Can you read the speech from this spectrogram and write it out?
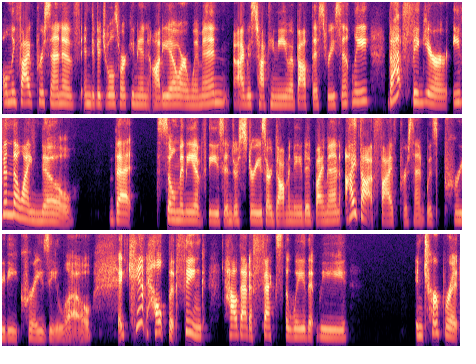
only 5% of individuals working in audio are women. I was talking to you about this recently. That figure, even though I know that so many of these industries are dominated by men, I thought 5% was pretty crazy low. I can't help but think how that affects the way that we interpret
